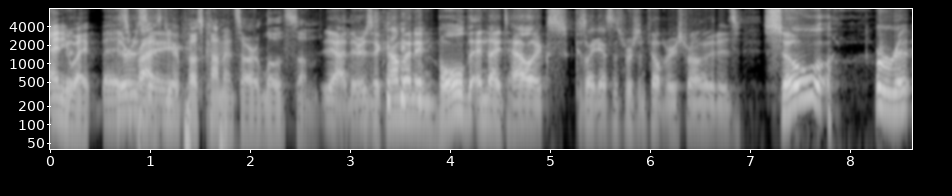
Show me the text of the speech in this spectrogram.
Anyway, uh, is surprise! a- New Post comments are loathsome. Yeah, there is a comment in bold and italics because I guess this person felt very strongly that it is so horri-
